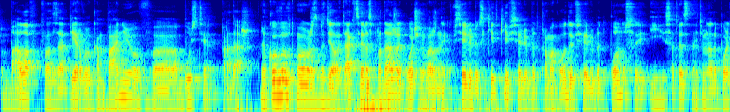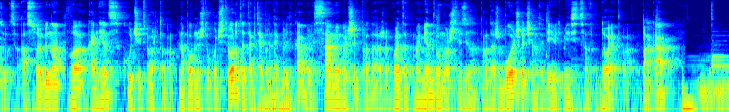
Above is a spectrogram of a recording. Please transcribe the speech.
баллов за первую кампанию в бусте продаж. Какой вывод мы можем сделать? Акции распродажи очень важны. Все любят скидки, все любят промокоды, все любят бонусы, и, соответственно, этим надо пользоваться, особенно в конец Q4. Напомню, что Q4 это октябрь, ноябрь, декабрь, самые большие продажи. В этот момент вы можете сделать продаж больше, чем за 9 месяцев до этого. Пока! thank you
